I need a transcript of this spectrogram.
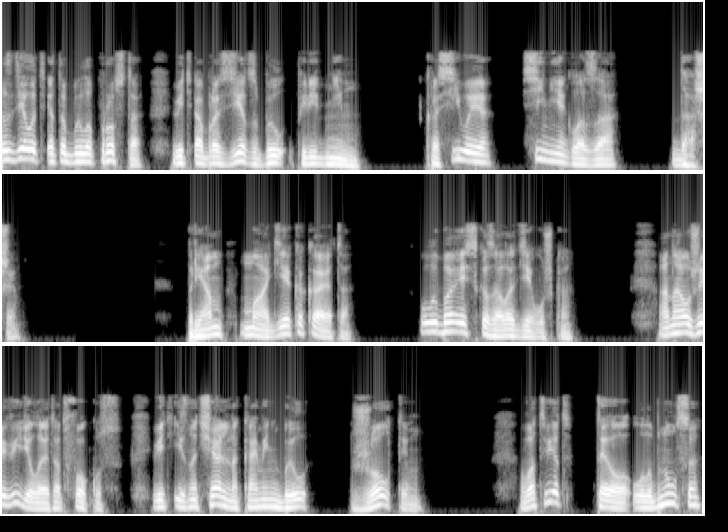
Сделать это было просто, ведь образец был перед ним. Красивые синие глаза Даши. «Прям магия какая-то», — улыбаясь, сказала девушка. Она уже видела этот фокус, ведь изначально камень был желтым. В ответ Тео улыбнулся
